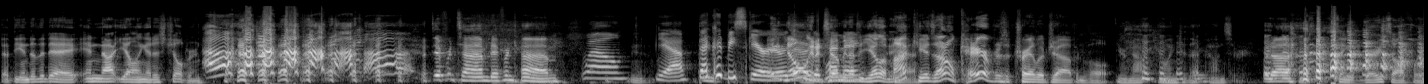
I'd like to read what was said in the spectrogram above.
at the end of the day, and not yelling at his children. different time, different time. well, yeah, that could be scarier. Ain't no though, one gonna tell me not to depending. yell at my Yeah. kids. I don't care if there's a trailer job involved. You're not going to that concert. But, uh, Sing it very softly.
